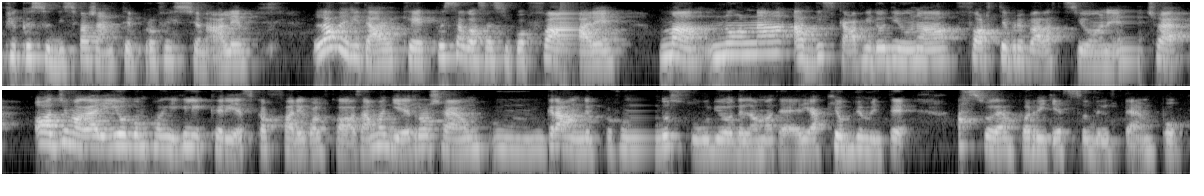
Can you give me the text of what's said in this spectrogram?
più che soddisfacente e professionale. La verità è che questa cosa si può fare, ma non a discapito di una forte preparazione, cioè oggi magari io con pochi clic riesco a fare qualcosa, ma dietro c'è un, un grande e profondo studio della materia che ovviamente a suo tempo ha richiesto del tempo.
